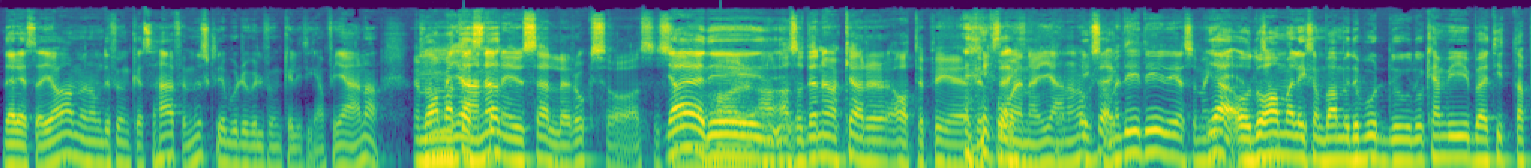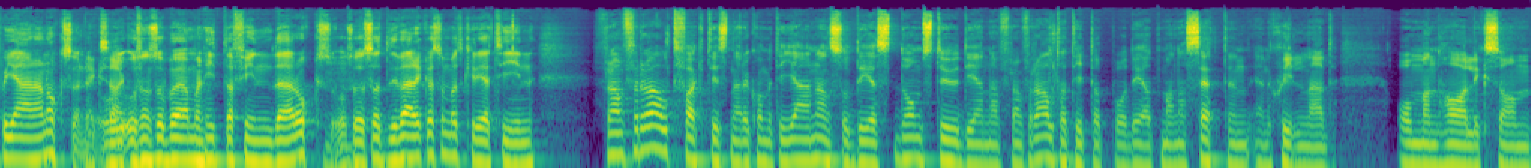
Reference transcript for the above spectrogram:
där det är så här, ja men om det funkar så här för muskler borde det väl funka lite grann för hjärnan. Men så har man hjärnan testat är ju celler också. Alltså, Ja, ja, det har, alltså den ökar ATP-depåerna i hjärnan också. Exakt. Men det, det är det som är Ja, grejen, och då liksom. har man liksom bara, men borde, då, då kan vi ju börja titta på hjärnan också nu. Och, och sen så börjar man hitta fynd där också. Mm. Så, så det verkar som att kreatin Framförallt faktiskt när det kommer till hjärnan så det de studierna framförallt har tittat på det är att man har sett en, en skillnad om man har liksom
